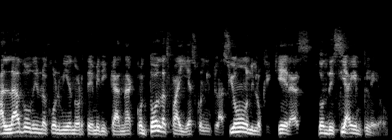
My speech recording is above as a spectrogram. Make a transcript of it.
al lado de una economía norteamericana con todas las fallas, con inflación y lo que quieras, donde sí hay empleo.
